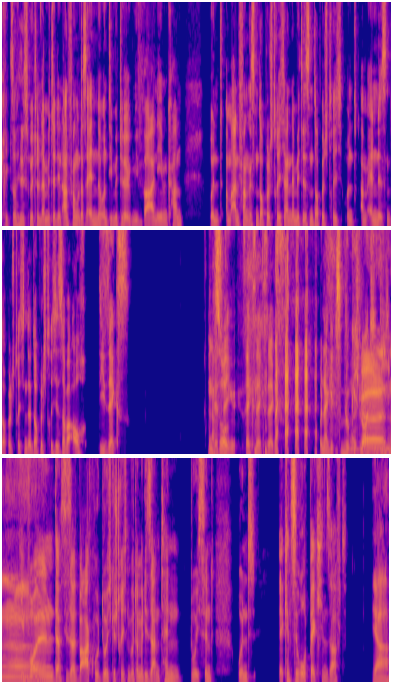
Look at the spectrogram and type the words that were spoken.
kriegt so Hilfsmittel, damit er den Anfang und das Ende und die Mitte irgendwie wahrnehmen kann. Und am Anfang ist ein Doppelstrich, in der Mitte ist ein Doppelstrich und am Ende ist ein Doppelstrich. Und der Doppelstrich ist aber auch die 6. Und Ach deswegen so. 666. und dann gibt es wirklich oh Leute, die, die wollen, dass dieser Barcode durchgestrichen wird, damit diese Antennen durch sind. Und erkennst du Rotbäckchensaft? Ja.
